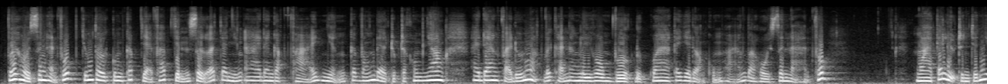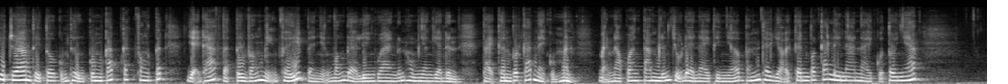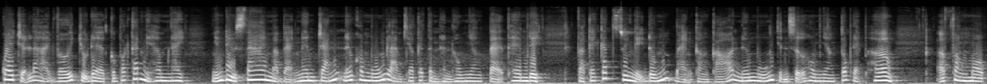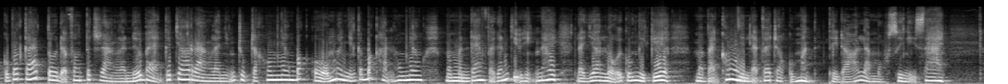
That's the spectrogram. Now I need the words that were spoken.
với hồi sinh hạnh phúc, chúng tôi cung cấp giải pháp chỉnh sửa cho những ai đang gặp phải những cái vấn đề trục trặc hôn nhân hay đang phải đối mặt với khả năng ly hôn vượt được qua cái giai đoạn khủng hoảng và hồi sinh lại hạnh phúc. Ngoài các liệu trình chính như trên thì tôi cũng thường cung cấp các phân tích, giải đáp và tư vấn miễn phí về những vấn đề liên quan đến hôn nhân gia đình tại kênh podcast này của mình. Bạn nào quan tâm đến chủ đề này thì nhớ bấm theo dõi kênh podcast Lina này của tôi nhé. Quay trở lại với chủ đề của podcast ngày hôm nay, những điều sai mà bạn nên tránh nếu không muốn làm cho cái tình hình hôn nhân tệ thêm đi và cái cách suy nghĩ đúng bạn cần có nếu muốn chỉnh sửa hôn nhân tốt đẹp hơn ở phần 1 của podcast, tôi đã phân tích rằng là nếu bạn cứ cho rằng là những trục trặc hôn nhân bất ổn hay những cái bất hạnh hôn nhân mà mình đang phải gánh chịu hiện nay là do lỗi của người kia mà bạn không nhìn lại vai trò của mình, thì đó là một suy nghĩ sai.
